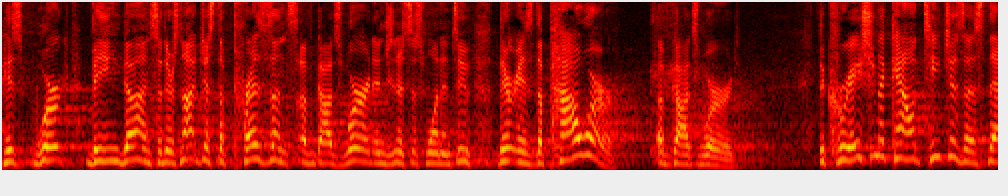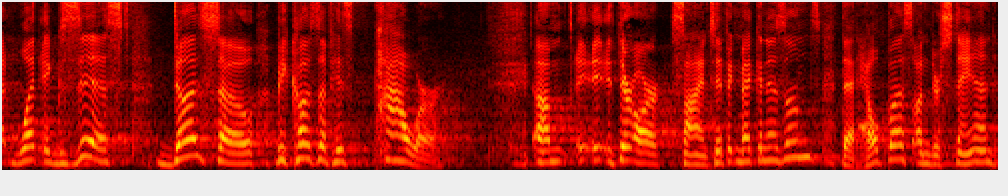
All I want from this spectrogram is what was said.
his work being done. So there's not just the presence of God's word in Genesis 1 and 2, there is the power of God's word. The creation account teaches us that what exists does so because of his power. Um, it, it, there are scientific mechanisms that help us understand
